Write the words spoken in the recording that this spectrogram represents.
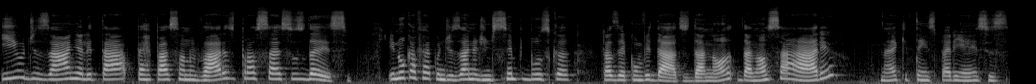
E o design ele está perpassando vários processos desse. E no Café com Design a gente sempre busca trazer convidados da, no, da nossa área, né, que tem experiências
